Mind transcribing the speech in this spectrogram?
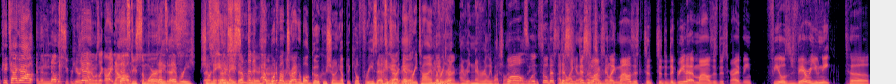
okay, tag out, and then another superhero Yeah, came in and was like, all right, now that's- I'll do some work. That's, That's- every that's- shonen that's anime. definitely Something. a how- what about formula. Dragon Ball Goku showing up to kill Frieza at the Exactly end it. every time? Every Like, time. I never really watched a lot Well, of well, so this I this didn't is, like it this is much. what I'm saying. Like Miles is to to the degree that Miles is describing feels very unique to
